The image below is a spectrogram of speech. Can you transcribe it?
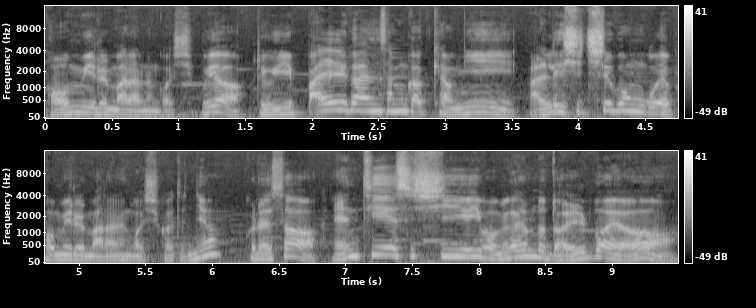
범위를 말하는 것이고요. 그리고 이 빨간 삼각형이 알리시 709의 범위를 말하는 것이거든요. 그래서 NTSC의 범위가 좀 더 넓어요.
